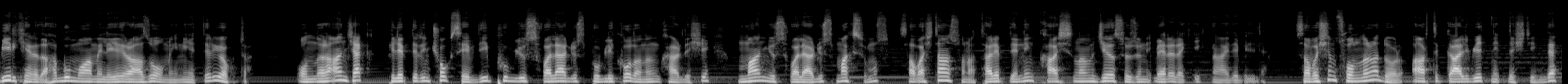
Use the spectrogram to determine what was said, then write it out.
bir kere daha bu muameleye razı olmaya niyetleri yoktu. Onları ancak pleblerin çok sevdiği Publius Valerius Publicola'nın kardeşi Manius Valerius Maximus savaştan sonra taleplerinin karşılanacağı sözünü vererek ikna edebildi. Savaşın sonlarına doğru artık galibiyet netleştiğinde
